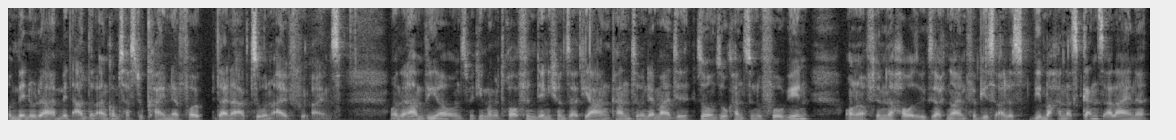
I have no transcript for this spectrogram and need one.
und wenn du da mit anderen ankommst, hast du keinen Erfolg mit deiner Aktion iFood 1. Und dann haben wir uns mit jemandem getroffen, den ich schon seit Jahren kannte und der meinte, so und so kannst du nur vorgehen. Und auf dem Nachhause, wie gesagt, nein, vergiss alles. Wir machen das ganz alleine.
